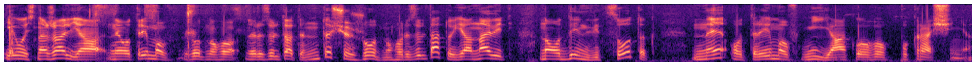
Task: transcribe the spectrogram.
і ось, на жаль, я не отримав жодного результату. Не те, що жодного результату, я навіть на 1% не отримав ніякого покращення.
